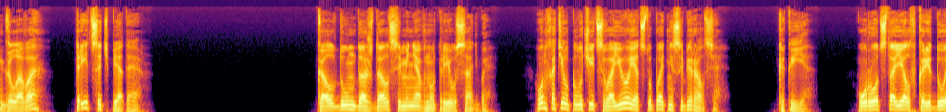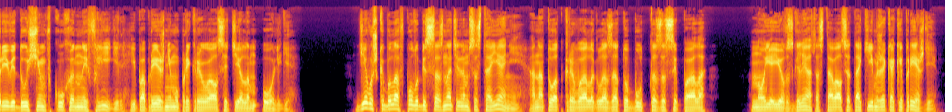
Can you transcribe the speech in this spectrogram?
Глава 35 Колдун дождался меня внутри усадьбы. Он хотел получить свое и отступать не собирался. Как и я. Урод стоял в коридоре, ведущем в кухонный флигель, и по-прежнему прикрывался телом Ольги. Девушка была в полубессознательном состоянии, она то открывала глаза, то будто засыпала, но ее взгляд оставался таким же, как и прежде —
